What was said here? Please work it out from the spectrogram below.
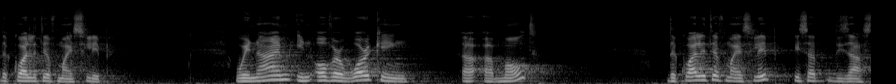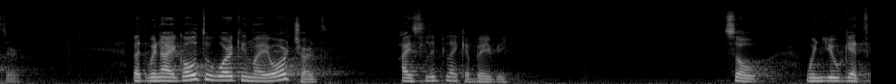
the quality of my sleep. When I'm in overworking uh, uh, mode, the quality of my sleep is a disaster. But when I go to work in my orchard, I sleep like a baby. So when you get,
